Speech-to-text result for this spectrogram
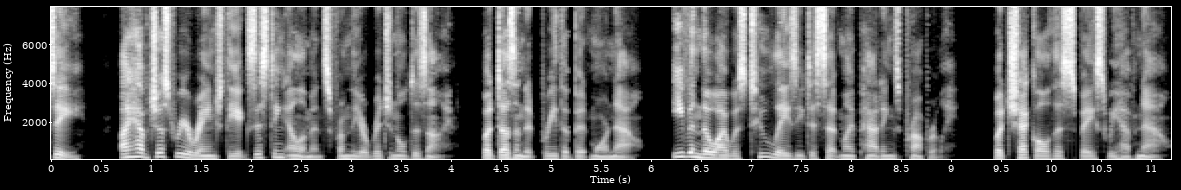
See, I have just rearranged the existing elements from the original design, but doesn't it breathe a bit more now? Even though I was too lazy to set my paddings properly. But check all this space we have now.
